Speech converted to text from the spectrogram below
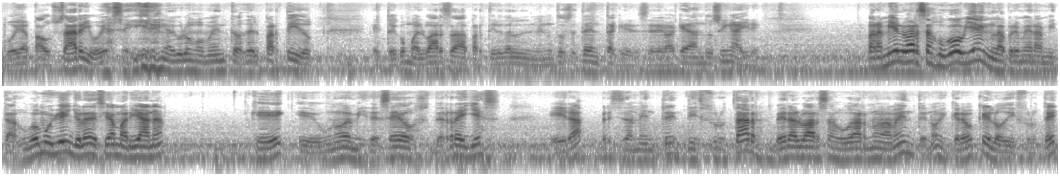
voy a pausar y voy a seguir en algunos momentos del partido. Estoy como el Barça a partir del minuto 70 que se va quedando sin aire. Para mí el Barça jugó bien la primera mitad, jugó muy bien. Yo le decía a Mariana que eh, uno de mis deseos de Reyes era precisamente disfrutar, ver al Barça jugar nuevamente, ¿no? Y creo que lo disfruté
